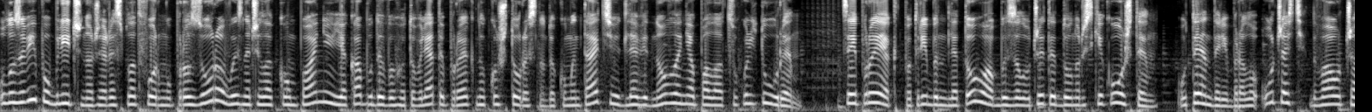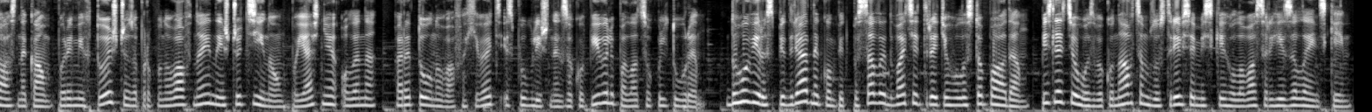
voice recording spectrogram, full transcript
У Лозовій публічно через платформу Прозоро визначила компанію, яка буде виготовляти проектно-кошторисну документацію для відновлення палацу культури. Цей проєкт потрібен для того, аби залучити донорські кошти. У тендері брало участь два учасника. Переміг той, що запропонував найнижчу ціну, пояснює Олена Харитонова, фахівець із публічних закупівель Палацу культури. Договір з підрядником підписали 23 листопада. Після цього з виконавцем зустрівся міський голова Сергій Зеленський.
